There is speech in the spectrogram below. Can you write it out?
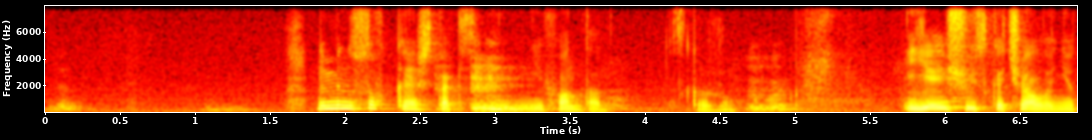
Да? Ну, минусовка, конечно, так себе, не фонтан, скажу. Угу. Я еще и скачала не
